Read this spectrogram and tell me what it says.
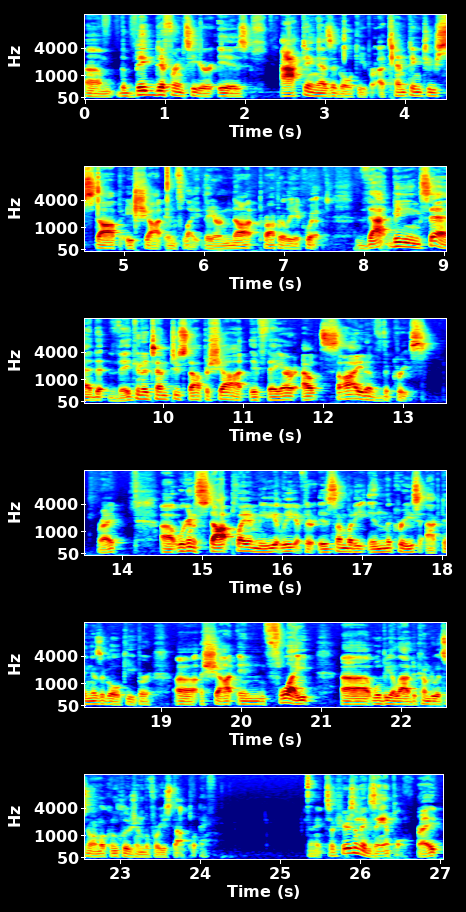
Um, the big difference here is acting as a goalkeeper, attempting to stop a shot in flight. They are not properly equipped. That being said, they can attempt to stop a shot if they are outside of the crease, right? Uh, we're going to stop play immediately if there is somebody in the crease acting as a goalkeeper. Uh, a shot in flight uh, will be allowed to come to its normal conclusion before you stop play. Right. so here's an example, right?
